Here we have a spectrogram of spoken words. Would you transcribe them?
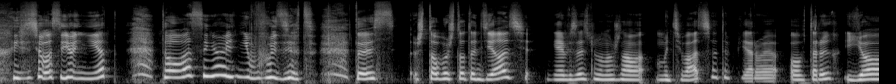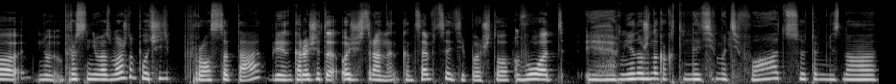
Если у вас ее нет, то у вас ее и не будет. То есть, чтобы что-то делать, не обязательно нужна мотивация, это первое. А во-вторых, ее просто невозможно получить просто так. Блин, короче, это очень странная концепция, типа, что вот, э, мне нужно как-то найти мотивацию, там, не знаю,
